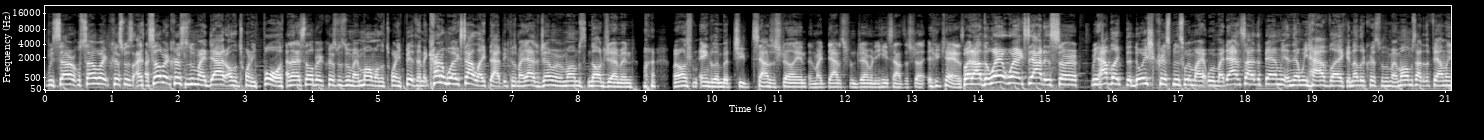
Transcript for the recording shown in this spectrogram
we celebrate Christmas. I, I celebrate Christmas with my dad on the 24th and then I celebrate Christmas with my mom on the 25th. And it kind of works out like that because my dad's German, my mom's not German. my mom's from England, but she sounds Australian and my dad's from Germany. He sounds Australian. Who cares? But uh, the way it works out is so we have like the Deutsch Christmas with my with my dad's side of the family, and then we have like another Christmas with my mom's side of the family.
